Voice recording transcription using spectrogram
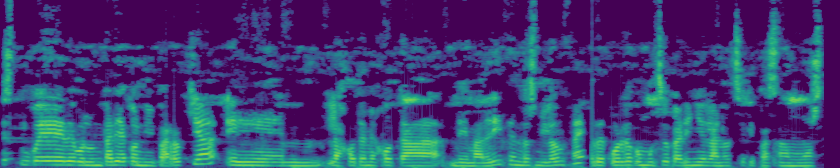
Estuve de voluntaria con mi parroquia en la JMJ de Madrid en 2011. Recuerdo con mucho cariño la noche que pasamos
